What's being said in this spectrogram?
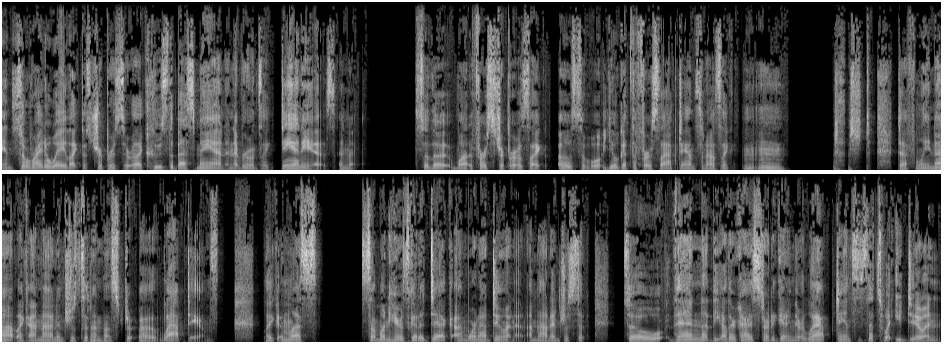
And so right away, like the strippers, they were like, who's the best man? And everyone's like, Danny is. And so the one, first stripper was like, oh, so well, you'll get the first lap dance. And I was like, mm definitely not. Like, I'm not interested in a stri- uh, lap dance. Like, unless someone here's got a dick, I'm, we're not doing it. I'm not interested. So then the other guys started getting their lap dances. That's what you do. And,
